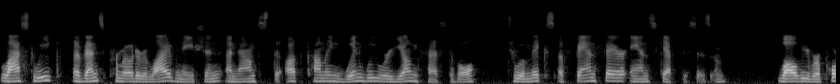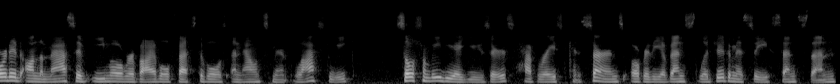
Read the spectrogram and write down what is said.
Last week, events promoter Live Nation announced the upcoming When We Were Young festival to a mix of fanfare and skepticism. While we reported on the massive emo revival festival's announcement last week, social media users have raised concerns over the event's legitimacy since then.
